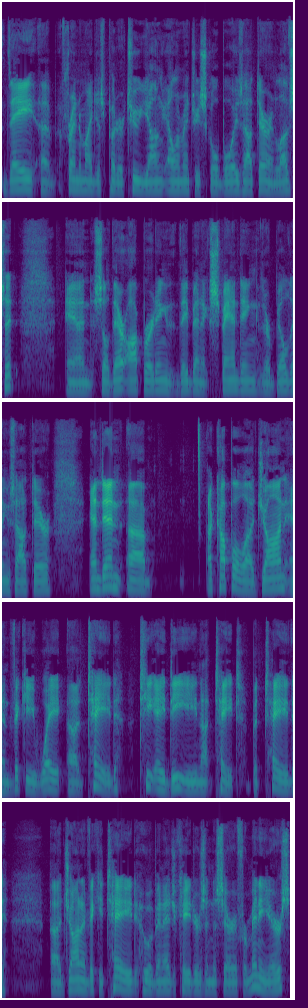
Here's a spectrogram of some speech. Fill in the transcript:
they, uh, a friend of mine just put her two young elementary school boys out there and loves it. And so they're operating. They've been expanding their buildings out there. And then uh, a couple, uh, John and Vicky Wade, uh, Tade, T A D E, not Tate, but Tade, uh, John and Vicky Tade, who have been educators in this area for many years,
